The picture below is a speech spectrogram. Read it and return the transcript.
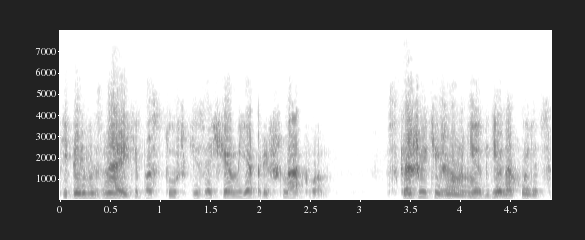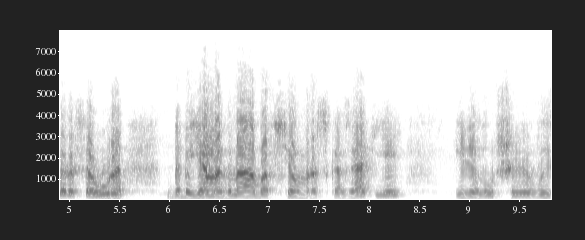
Теперь вы знаете, пастушки, зачем я пришла к вам. Скажите же мне, где находится Росаура, дабы я могла обо всем рассказать ей, или лучше вы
